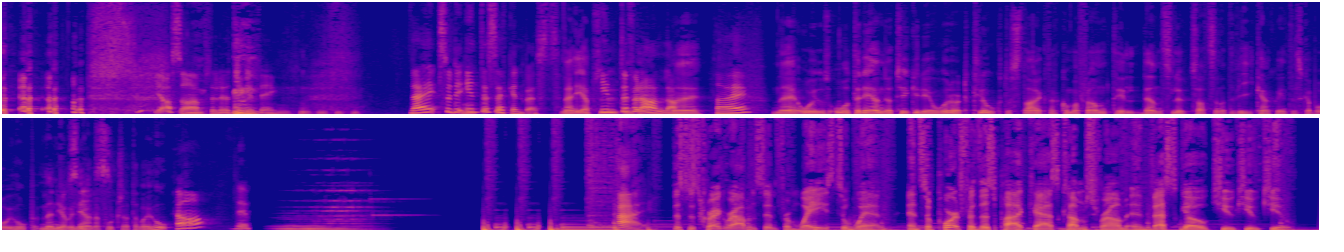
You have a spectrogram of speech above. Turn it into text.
jag sa absolut ingenting. Nej, så det är mm. inte second best. Nej, absolut inte. för alla. Nej. Nej. Nej, och återigen, jag tycker det är oerhört klokt och starkt att komma fram till den slutsatsen att vi kanske inte ska bo ihop, men jag vill Precis. gärna fortsätta vara ihop. Ja, det... Hi, this is Craig Robinson from Ways to Win, and support for this podcast comes from Invesco QQQ.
